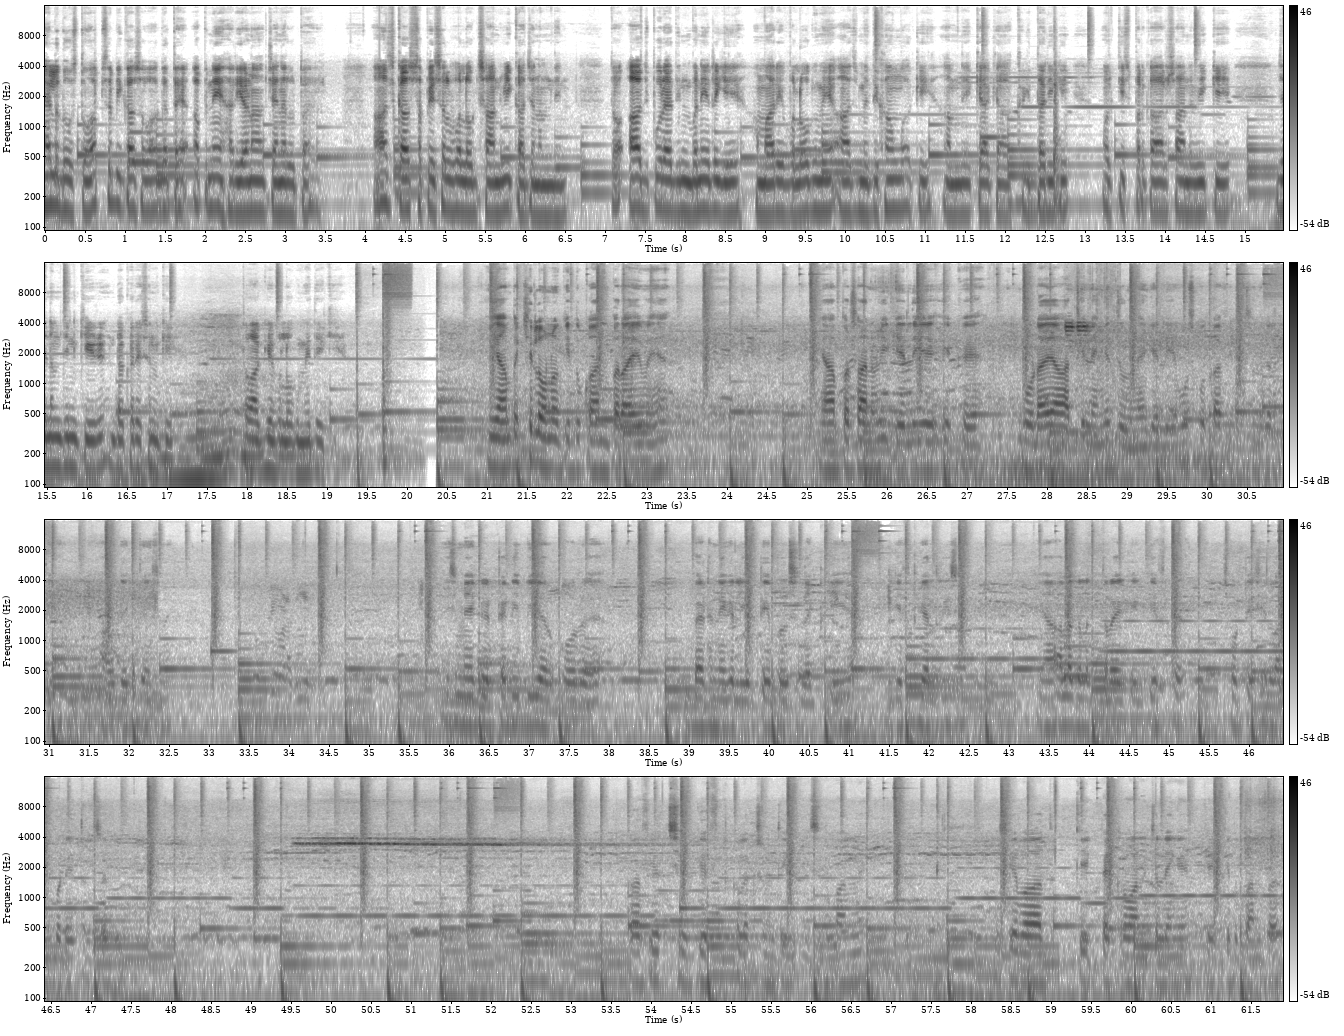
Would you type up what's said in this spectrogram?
Hello दोस्तों, आप सभी का स्वागत है अपने हरियाणा चैनल पर। आज का स्पेशल व्लॉग सानवी का जन्मदिन। तो आज पूरा दिन बने रहिए हमारे व्लॉग में। आज मैं दिखाऊँगा कि हमने क्या क्या खरीदारी की और किस प्रकार सानवी के जन्मदिन की डेकोरेशन की। तो आगे व्लॉग में देखिए। यहाँ पे खिलौनों की दुकान पर आए हुए हैं। यहाँ पर सानवी के लिए एक घोड़ा या हाथी लेंगे झूलने के लिए। वो उसको काफ़ी पसंद करती है। और देखते हैं इसमें। इसमें एक टेडी बियर और बैठने के लिए टेबल सेलेक्ट की है। गिफ्ट गैलरी से। यहाँ अलग अलग तरह के गिफ्ट छोटे से, लाल, बड़े तक सभी काफ़ी अच्छी गिफ्ट कलेक्शन थी इस दुकान में। इसके बाद केक पैक करवाने चलेंगे केक की दुकान पर।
